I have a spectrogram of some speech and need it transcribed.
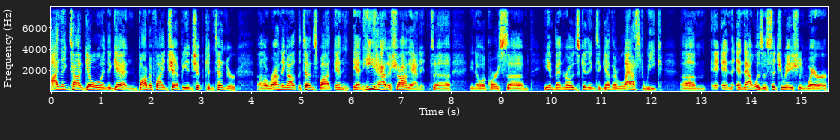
I think Todd Gilliland, again, bona fide championship contender, uh, rounding out the 10 spot, and, and he had a shot at it. Uh, you know, of course, uh, he and Ben Rhodes getting together last week, um, and, and that was a situation where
